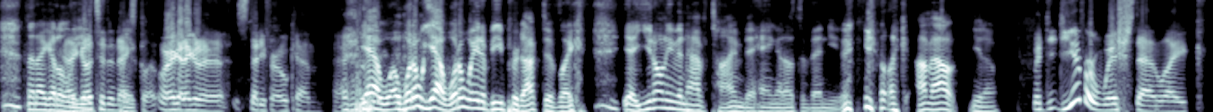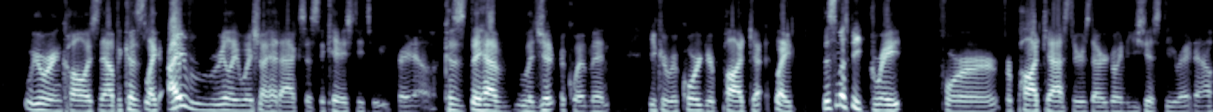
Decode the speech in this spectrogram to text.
then I got to I leave. go to the next Like, club, or I gotta go to study for OChem. yeah. Well, what a, yeah. What a way to be productive. Like, yeah, you don't even have time to hang out at the venue. you're like, I'm out, you know? But do, do you ever wish that like we were in college now? Because like I really wish I had access to KSDT right now because they have legit equipment. You can record your podcast. Like this must be great for for podcasters that are going to UCSD right now.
